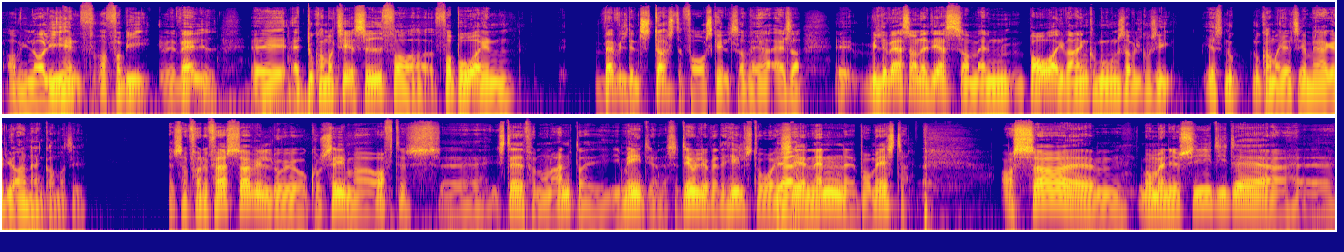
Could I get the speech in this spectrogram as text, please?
og vi når lige hen for, forbi valget, øh, at du kommer til at sidde for, for bordenden, hvad vil den største forskel så være? Altså, øh, vil det være sådan, at jeg som en borger i Vejen Kommune så vil kunne sige, yes, nu, nu kommer jeg til at mærke, at Jørgen han kommer til? Altså for det første, så vil du jo kunne se mig oftest øh, i stedet for nogle andre i, i medierne, så det vil jo være det helt store. Jeg ja. ser en anden øh, borgmester. Og så øh, må man jo sige de der, øh,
